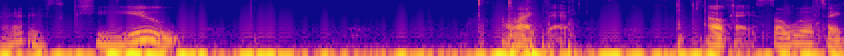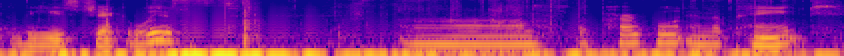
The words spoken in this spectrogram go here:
That is cute. I like that. Okay, so we'll take these checklists. Um, the purple and the pink.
